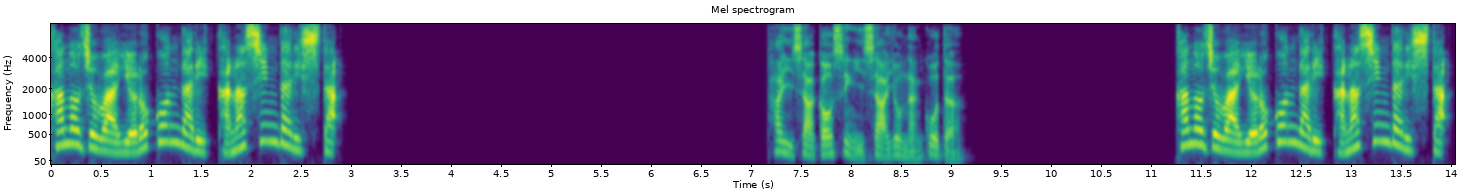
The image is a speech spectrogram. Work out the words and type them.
彼女は喜んだり悲しんだりした。他一下高兴一下又难过的。彼女は喜んだり悲しんだりした。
